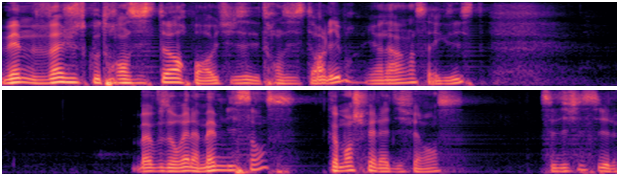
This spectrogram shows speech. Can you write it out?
même va jusqu'au transistor pour utiliser des transistors libres, il y en a un, ça existe, bah vous aurez la même licence. Comment je fais la différence? C'est difficile.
